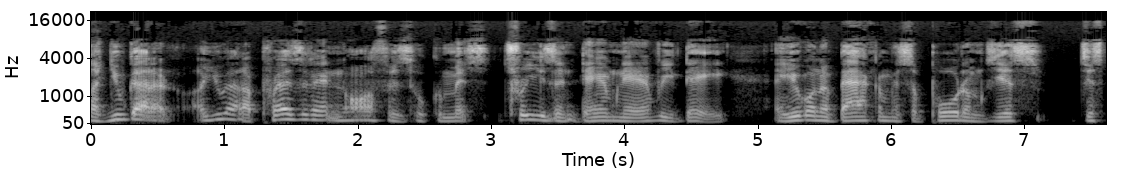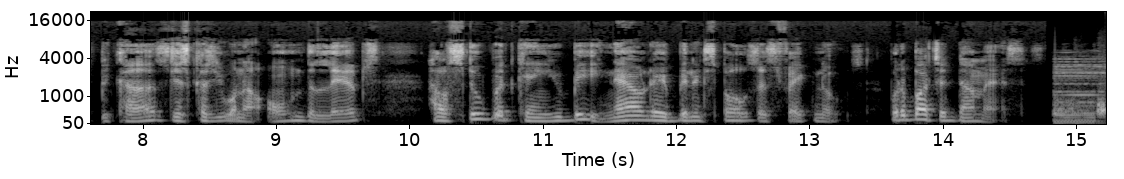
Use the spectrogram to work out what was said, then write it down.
Like you got a you got a president in office who commits treason damn near every day, and you're gonna back him and support him just just because just because you want to own the libs. How stupid can you be? Now they've been exposed as fake news. What a bunch of dumbasses.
